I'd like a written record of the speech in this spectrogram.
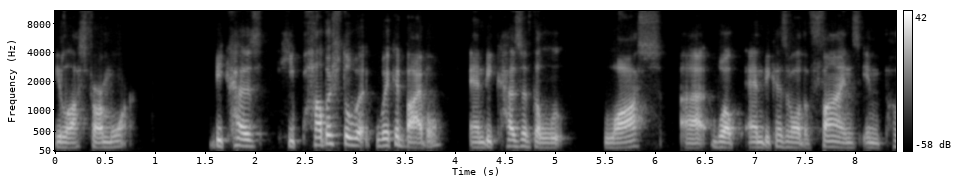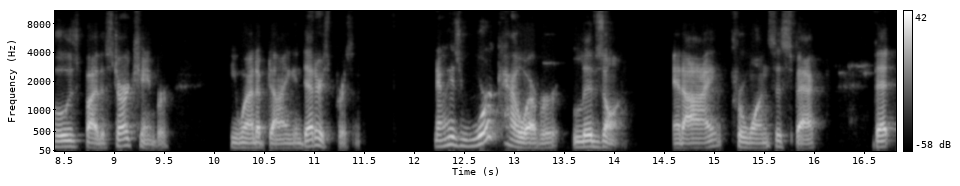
he lost far more. Because he published the Wicked Bible, and because of the loss, uh, well, and because of all the fines imposed by the Star Chamber, he wound up dying in debtor's prison. Now, his work, however, lives on. And I, for one, suspect that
